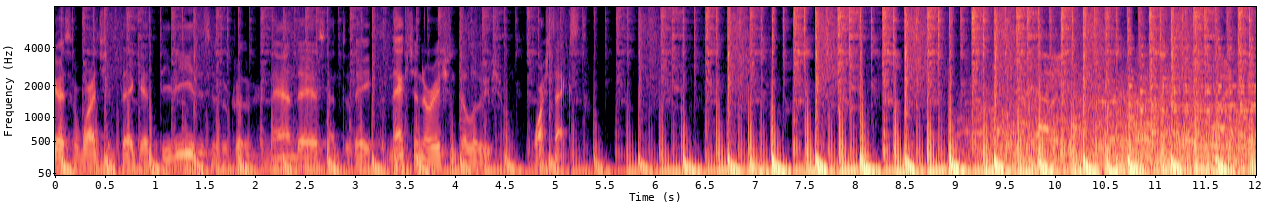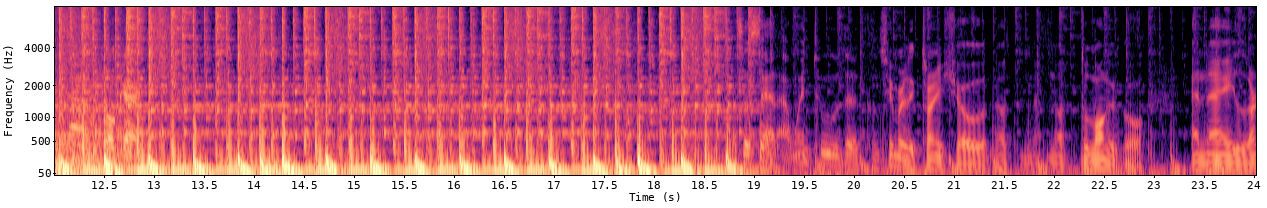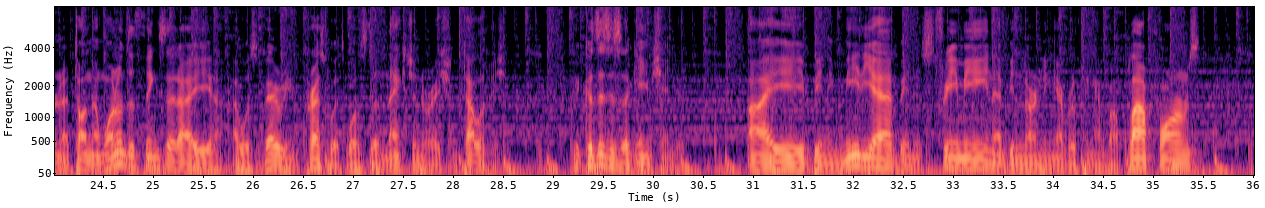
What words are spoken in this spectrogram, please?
guys are watching Tech Ed TV. This is Alfredo Hernandez, and today, the next generation television. Watch next. Okay. As I said, I went to the Consumer Electronics Show not, not, not too long ago, and I learned a ton. And one of the things that I, I was very impressed with was the next generation television, because this is a game changer. I've been in media, I've been in streaming, I've been learning everything about platforms,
